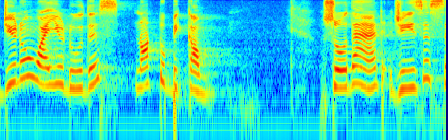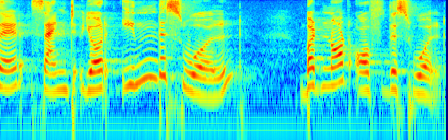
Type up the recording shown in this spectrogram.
Do you know why you do this? Not to become. So that Jesus said, Sanct- You're in this world, but not of this world.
